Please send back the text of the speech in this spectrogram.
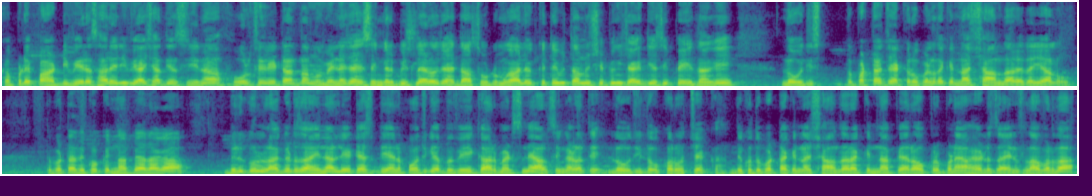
ਕੱਪੜੇ ਪਾਰਟੀ ਵੇਅਰ ਆ, ਸਾਰੇ ਜੀ ਵਿਆਹ ਸ਼ਾਦੀਆਂ ਸੀ ਨਾ ਹੋਲਸੇਲ ਰੇਟਾਂ ਤੁਹਾਨੂੰ ਮਿਲਣੇ ਚਾਹੇ ਸਿੰਗਲ ਪੀਸ ਲੈ ਲਓ, ਚਾਹੇ 10 ਸੂਟ ਮੰਗਾ ਲਿਓ, ਕਿਤੇ ਵੀ ਤੁਹਾਨੂੰ ਸ਼ਿਪਿੰਗ ਚਾਹੀਦੀ ਅਸੀਂ ਭੇਜ ਦਾਂਗੇ। ਲਓ ਜੀ, ਦੁਪੱਟਾ ਚੈੱਕ ਕਰੋ, ਪਹਿਲਾਂ ਤਾਂ ਕਿੰਨਾ ਸ਼ਾਨਦਾਰ ਹੈ ਤਾਂ ਇਹ ਆ ਲਓ। ਦੁਪੱਟਾ ਦੇਖੋ ਕਿੰਨਾ ਪਿਆਰਾ ਹੈਗਾ। ਬਿਲਕੁਲ ਅਲੱਗ ਡਿਜ਼ਾਈਨ ਆ ਲੇਟੈਸਟ ਡਿਜ਼ਾਈਨ ਪਹੁੰਚ ਗਿਆ ਵਿਵੇਕ ਗਾਰਮੈਂਟਸ ਨਿਹਾਲ ਸਿੰਘ ਵਾਲਾ ਤੇ। ਲਓ ਜੀ, ਲਓ, ਕਰੋ ਚੈੱਕ ਦੇਖੋ ਦੁਪੱਟਾ ਕਿੰਨਾ ਸ਼ਾਨਦਾਰ ਆ, ਕਿੰਨਾ ਪਿਆਰਾ ਉੱਪਰ ਬਣਿਆ ਹੋਇਆ ਡਿਜ਼ਾਈਨ ਫਲਾਵਰ ਦਾ।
